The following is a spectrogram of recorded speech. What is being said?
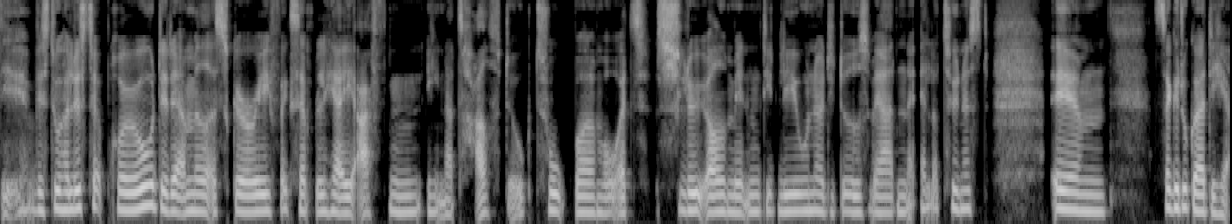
det, hvis du har lyst til at prøve det der med at scurry, for eksempel her i aften 31. oktober, hvor at sløret mellem dit levende og dit dødes verden er allertyndest, øhm, så kan du gøre det her.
